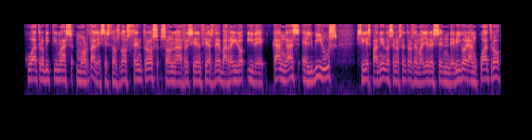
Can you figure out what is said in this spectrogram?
cuatro víctimas mortales. Estos dos centros son las residencias de Barreiro y de Cangas. El virus sigue expandiéndose en los centros de mayores de Vigo. Eran cuatro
